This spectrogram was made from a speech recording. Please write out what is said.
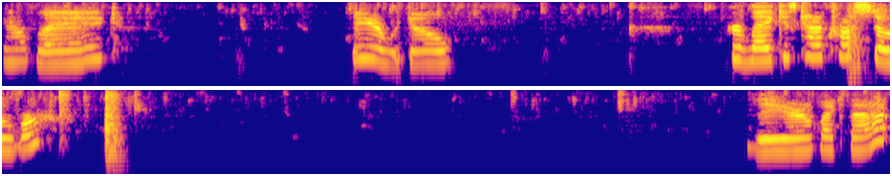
and our leg. There we go. Her leg is kind of crossed over. There like that.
